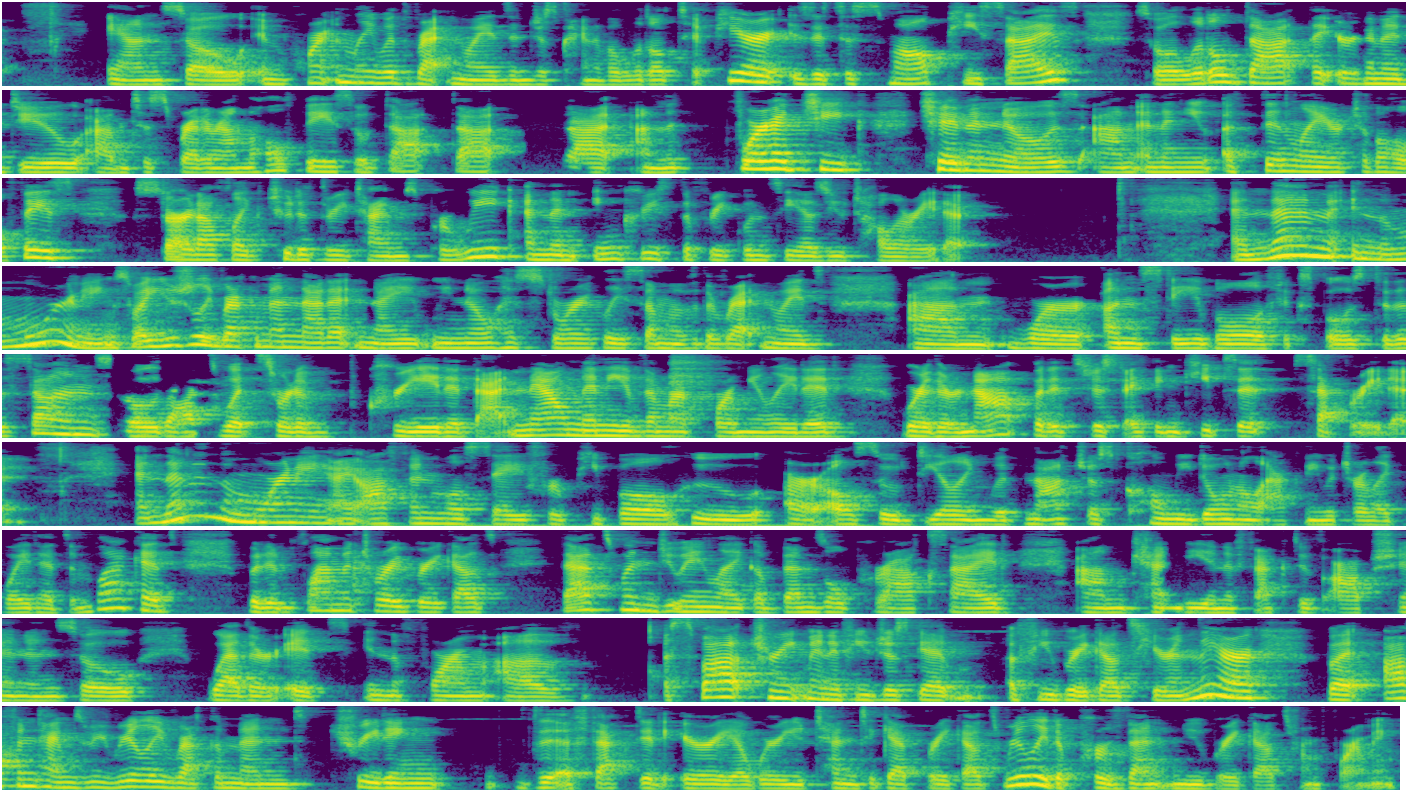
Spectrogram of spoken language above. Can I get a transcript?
And so, importantly, with retinoids, and just kind of a little tip here is it's a small pea size. So, a little dot that you're going to do um, to spread around the whole face. So, dot, dot, dot on the forehead, cheek, chin, and nose. Um, and then you a thin layer to the whole face. Start off like two to three times per week, and then increase the frequency as you tolerate it. And then in the morning, so I usually recommend that at night. We know historically some of the retinoids um, were unstable if exposed to the sun. So that's what sort of created that. Now many of them are formulated where they're not, but it's just, I think, keeps it separated. And then in the morning, I often will say for people who are also dealing with not just comedonal acne, which are like whiteheads and blackheads, but inflammatory breakouts, that's when doing like a benzoyl peroxide um, can be an effective option. And so, whether it's in the form of a spot treatment if you just get a few breakouts here and there, but oftentimes we really recommend treating the affected area where you tend to get breakouts really to prevent new breakouts from forming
